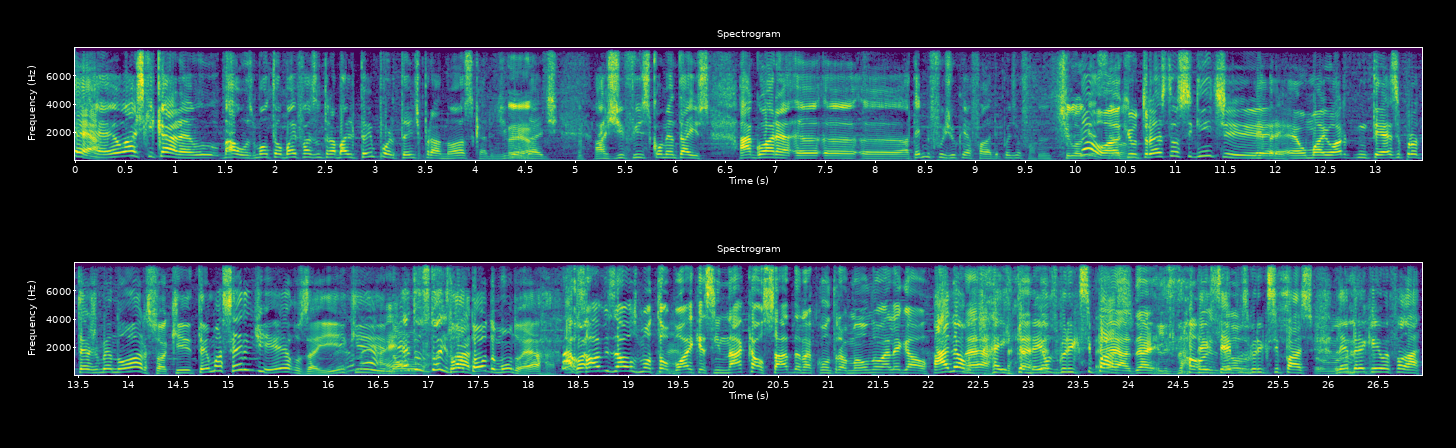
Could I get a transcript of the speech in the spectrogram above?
É, É, eu acho que, cara, o- ah, os motoboy fazem um trabalho tão importante pra nós, cara, de verdade. Acho difícil comentar isso. Agora, ah, ah, ah, até me fugiu o que eu ia falar, depois eu falo. Não, aqui o trânsito é o seguinte: Lembrei. é o maior, em tese, protege o menor. Só que tem uma série de erros aí que. não, é dos dois to- lados. Todo mundo erra. Não, só avisar os motoboy que assim, na calçada, na contramão, não é legal. Ah, não, né? aí também é os guri que se passam. É, daí eles dão. Tem eles sempre dão- os guri que se passam. Lembrei que eu ia falar.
